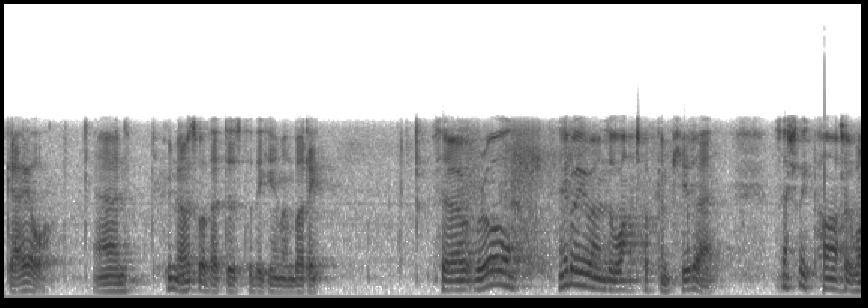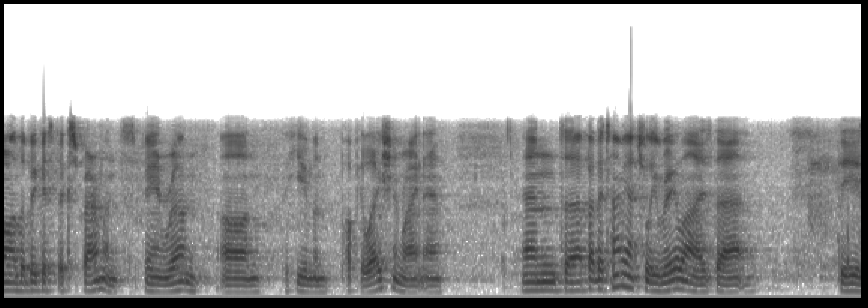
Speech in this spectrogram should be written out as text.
scale. And who knows what that does to the human body. So we're all anybody who owns a laptop computer it's actually part of one of the biggest experiments being run on the human population right now. And uh, by the time you actually realize that these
